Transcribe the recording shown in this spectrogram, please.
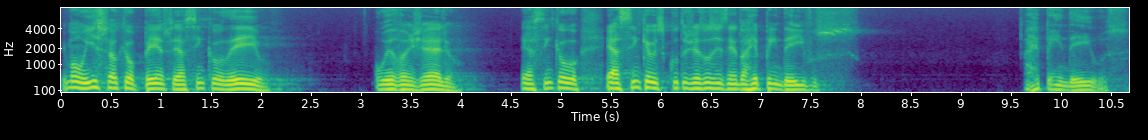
Irmão, isso é o que eu penso, é assim que eu leio o Evangelho. É assim que eu, é assim que eu escuto Jesus dizendo: arrependei-vos. Arrependei-vos.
